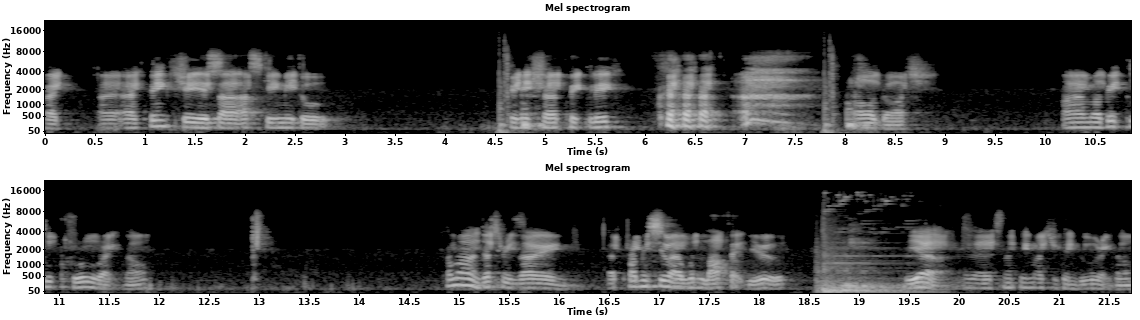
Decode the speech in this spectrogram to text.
I, I, I think she is uh, asking me to finish her quickly. oh gosh. I'm a bit too cruel right now. Come on, just resign. I promise you I wouldn't laugh at you. Yeah, there's nothing much you can do right now.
